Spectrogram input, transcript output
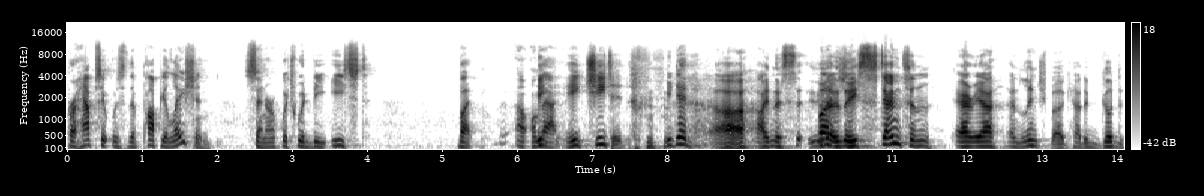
perhaps it was the population center, which would be east, but uh, on He, that. he cheated. He did, Uh, I, this, you know, the Staunton area and Lynchburg had a good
